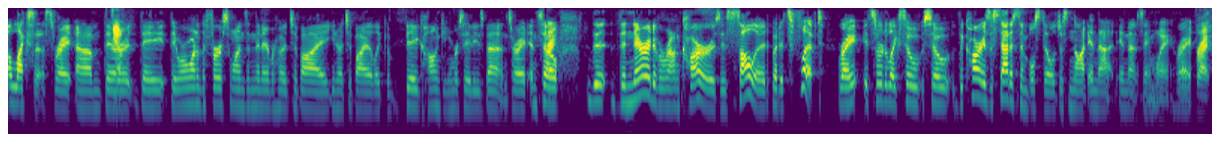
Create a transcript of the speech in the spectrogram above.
a Lexus, right? Um, they're, yeah. they they were one of the first ones in the neighborhood to buy, you know, to buy like a big honking Mercedes Benz, right? And so right. the the narrative around cars is solid, but it's flipped, right? It's sort of like so so the car is a status symbol still, just not in that in that same way, right? Right.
